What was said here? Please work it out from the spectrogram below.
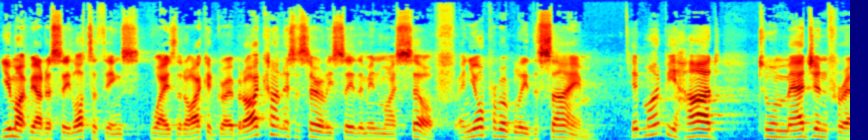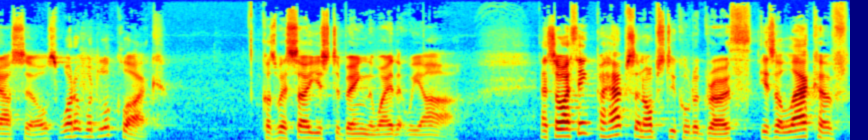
you might be able to see lots of things, ways that I could grow, but I can't necessarily see them in myself. And you're probably the same. It might be hard to imagine for ourselves what it would look like because we're so used to being the way that we are. And so I think perhaps an obstacle to growth is a lack of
